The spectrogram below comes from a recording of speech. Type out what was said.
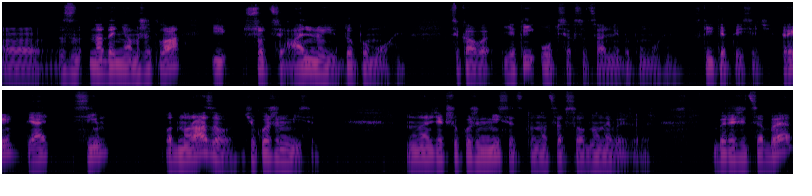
е, з наданням житла і соціальної допомоги? Цікаво, який обсяг соціальної допомоги? Скільки тисяч? Три, п'ять, сім? Одноразово чи кожен місяць? Ну, навіть якщо кожен місяць, то на це все одно не виживеш. Бережіть себе,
